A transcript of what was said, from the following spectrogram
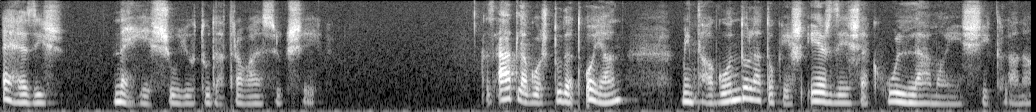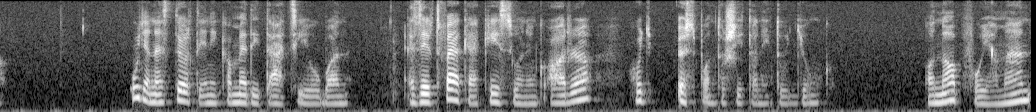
Ehhez is nehéz súlyú tudatra van szükség. Az átlagos tudat olyan, mintha a gondolatok és érzések hullámai siklana. Ugyanez történik a meditációban, ezért fel kell készülnünk arra, hogy összpontosítani tudjunk. A nap folyamán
